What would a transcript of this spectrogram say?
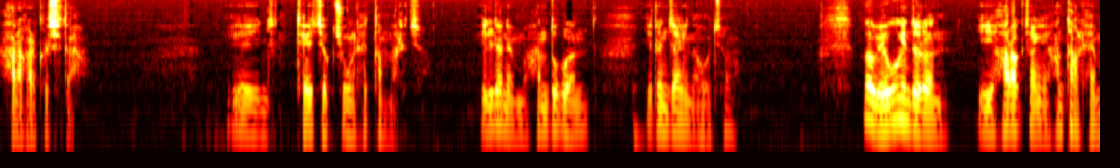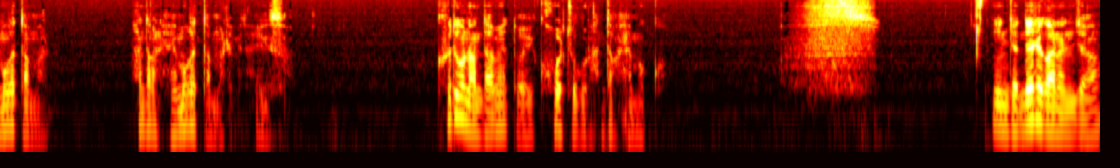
하락할 것이다. 이게 이제 대적중을 했단 말이죠. 1년에 뭐 한두 번 이런 장이 나오죠. 그 외국인들은 이 하락장에 한탕을 해먹었단 말, 한탕을 해먹었단 말입니다. 여기서. 그리고 난 다음에 또 이 콜 쪽으로 한탕 해먹고. 이제 내려가는 이제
